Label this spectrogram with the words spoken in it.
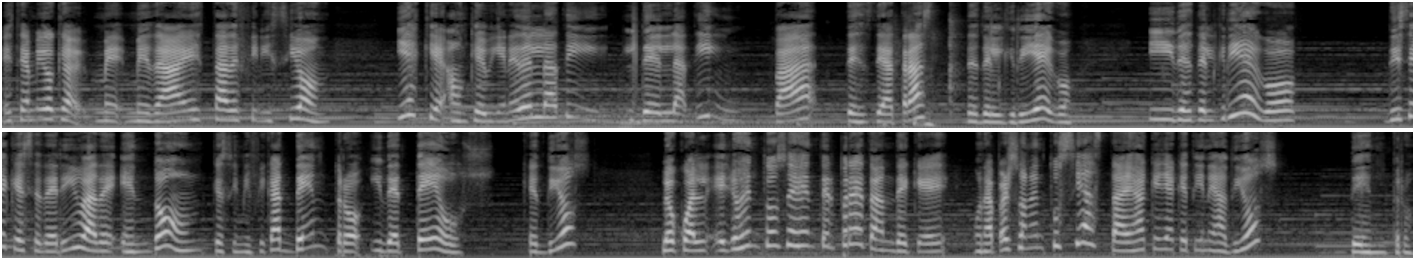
este amigo que me, me, da esta definición, y es que aunque viene del latín, del latín va desde atrás, desde el griego, y desde el griego dice que se deriva de endón, que significa dentro, y de teos, que es Dios. Lo cual ellos entonces interpretan de que una persona entusiasta es aquella que tiene a Dios dentro.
